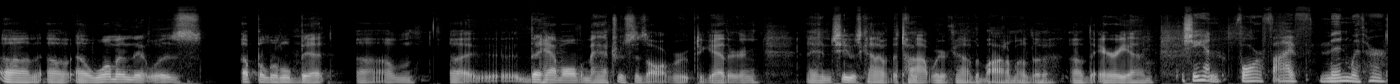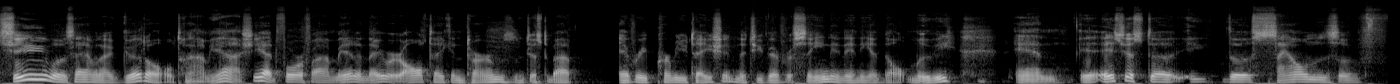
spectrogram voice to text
uh, a, a woman that was up a little bit. Um, uh, they have all the mattresses all grouped together, and and she was kind of at the top. We were kind of the bottom of the of the area, and She had four or five men with her. she was having a good old time. Yeah, she had four or five men, and they were all taking turns in just about every permutation that you've ever seen in any adult movie. And it, it's just uh, the sounds of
